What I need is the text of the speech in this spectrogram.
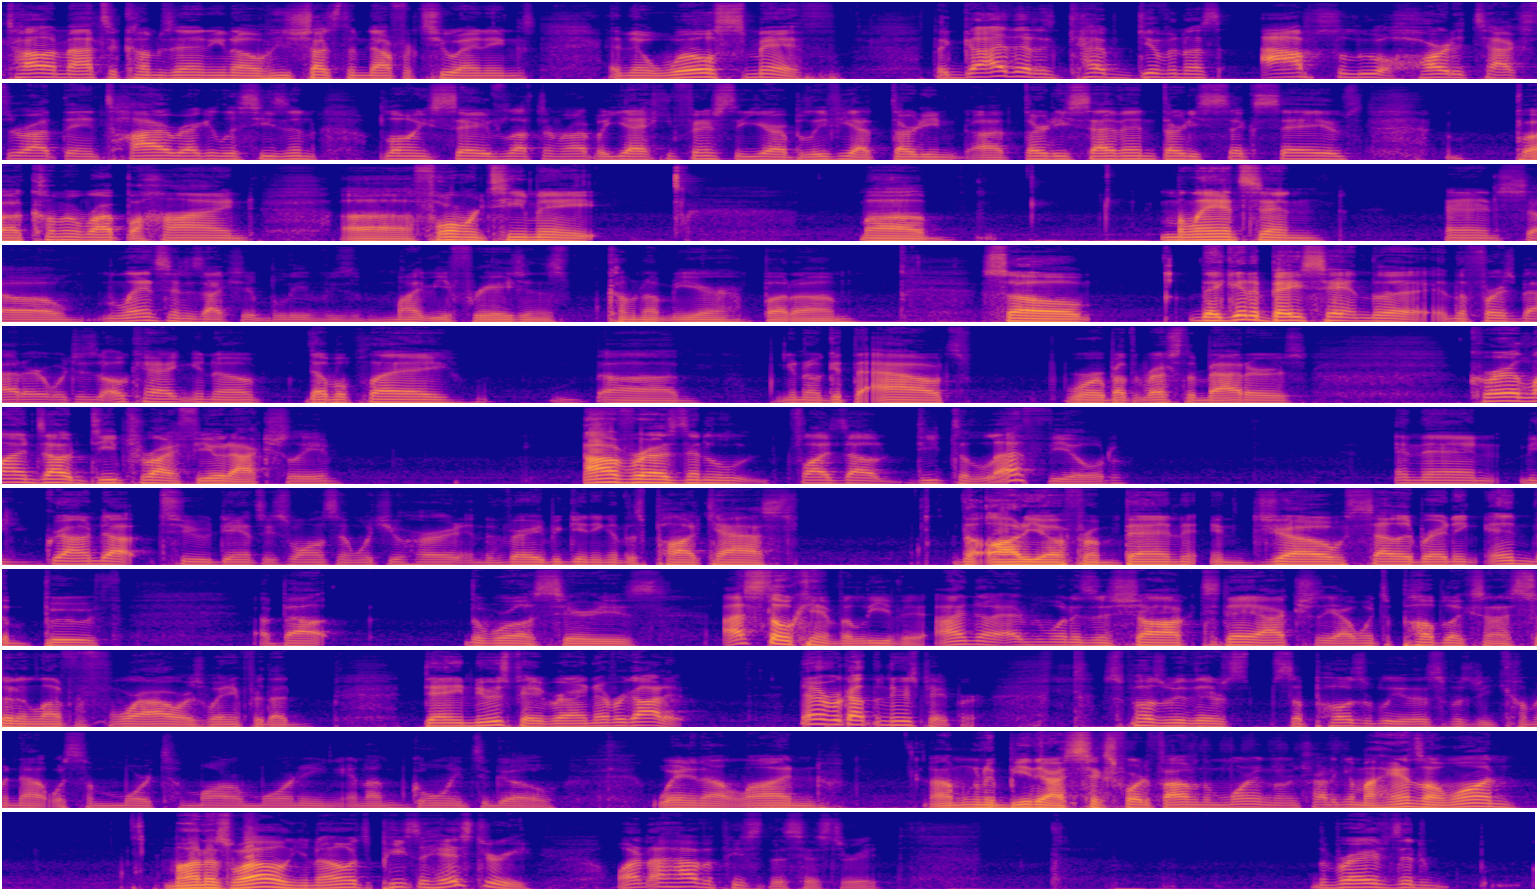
Tyler Matzek comes in, you know, he shuts them down for two innings. And then Will Smith, the guy that has kept giving us absolute heart attacks throughout the entire regular season, blowing saves left and right. But yet he finished the year, I believe he had 30, uh, 37, 36 saves, uh, coming right behind uh, former teammate uh, Melancon, and so Melancon is actually, I believe, he might be a free agent this coming up year. But um, so they get a base hit in the in the first batter, which is okay. You know, double play. Uh, you know, get the outs. Worry about the rest of the batters. Correa lines out deep to right field. Actually, Alvarez then flies out deep to left field. And then the ground out to Dansby Swanson, which you heard in the very beginning of this podcast. The audio from Ben and Joe celebrating in the booth about the World Series. I still can't believe it. I know everyone is in shock. Today, actually, I went to Publix and I stood in line for four hours waiting for that dang newspaper. I never got it. Never got the newspaper. Supposedly, there's supposedly they're supposed to be coming out with some more tomorrow morning, and I'm going to go wait in that line. I'm gonna be there at 6:45 in the morning. I'm gonna try to get my hands on one. Might as well, you know. It's a piece of history. Why not have a piece of this history? The Braves did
